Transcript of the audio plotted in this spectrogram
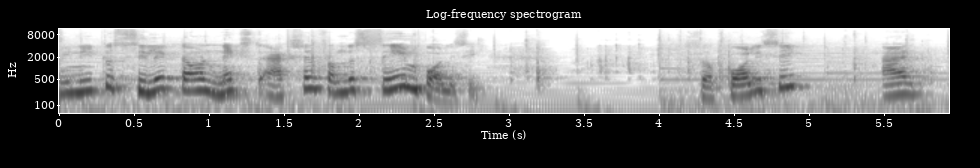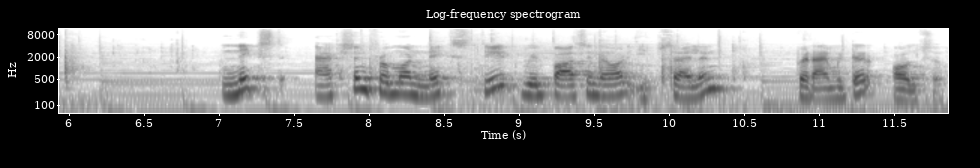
we need to select our next action from the same policy. So policy and next action from our next state will pass in our epsilon parameter also.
